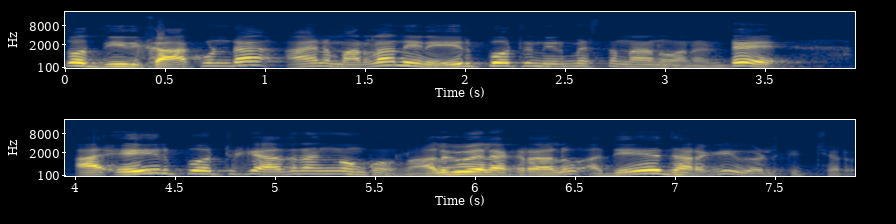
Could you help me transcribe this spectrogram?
సో ఇది కాకుండా ఆయన మరలా నేను ఎయిర్పోర్ట్ నిర్మిస్తున్నాను అని అంటే ఆ ఎయిర్పోర్ట్కి అదనంగా ఇంకొక నాలుగు వేల ఎకరాలు అదే ధరకి వీళ్ళకి ఇచ్చారు.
